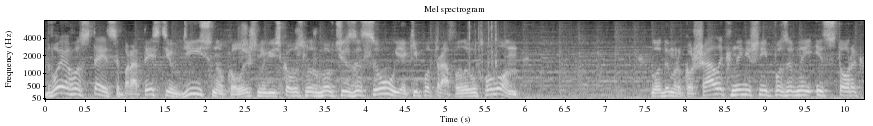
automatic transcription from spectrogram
Двоє гостей сепаратистів дійсно колишні військовослужбовці ЗСУ, які потрапили у полон. Володимир Кошалик, нинішній позивний історик,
